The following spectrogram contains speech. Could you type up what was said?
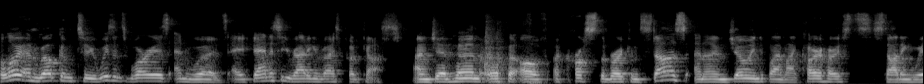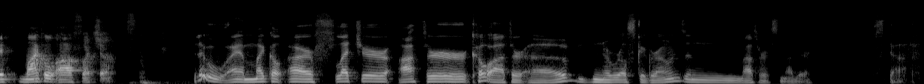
Hello and welcome to Wizards, Warriors, and Words, a fantasy writing advice podcast. I'm Jed Herne, author of Across the Broken Stars, and I'm joined by my co hosts, starting with Michael R. Fletcher. Hello, I am Michael R. Fletcher, author, co author of Norylska Groans, and author of some other stuff.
